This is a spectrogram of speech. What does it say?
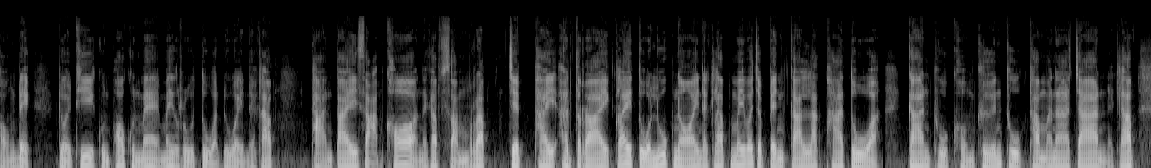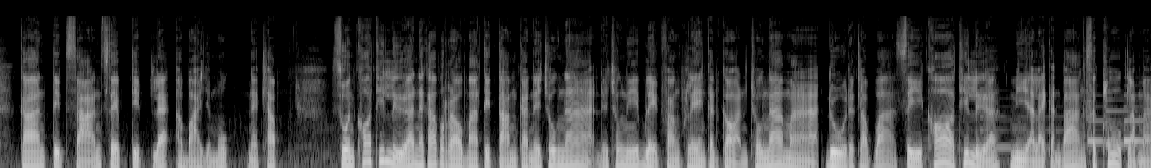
ของเด็ก โดยที่คุณพ่อคุณแม่ไม่รู้ตัวด้วยนะครับ ผ่านไป 3 ข้อนะครับสำหรับ 7 ภัยอันตรายใกล้ตัวลูกน้อยนะครับ ไม่ว่าจะเป็นการลักพาตัว การถูกข่มขืนถูกทำอนาจารนะครับ การติดสารเสพติดและอบายมุกนะครับส่วนข้อที่เหลือนะครับ เรามาติดตามกันในช่วงหน้า เดี๋ยวช่วงนี้เบรกฟังเพลงกันก่อน ช่วงหน้ามาดูนะครับว่า 4 ข้อที่เหลือมีอะไรกันบ้างสักครู่กลับมา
